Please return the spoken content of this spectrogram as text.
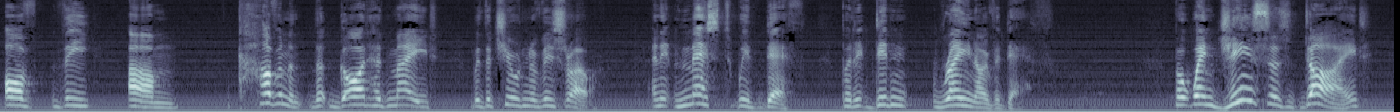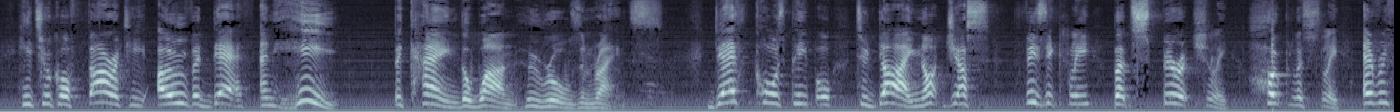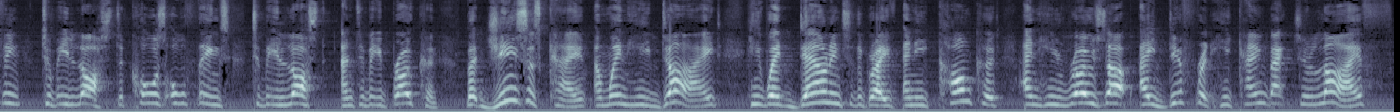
of the um, covenant that God had made with the children of Israel. And it messed with death, but it didn't reign over death. But when Jesus died, he took authority over death and he became the one who rules and reigns. Death caused people to die, not just physically, but spiritually, hopelessly. Everything to be lost, to cause all things to be lost and to be broken. But Jesus came, and when he died, he went down into the grave and he conquered and he rose up a different, he came back to life,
